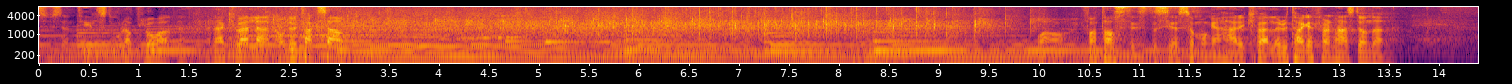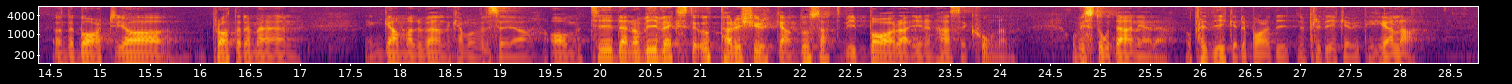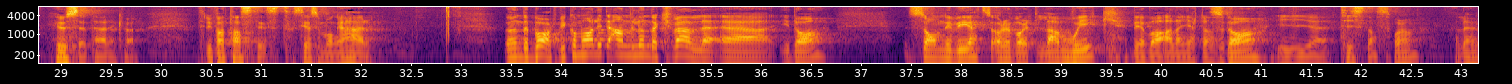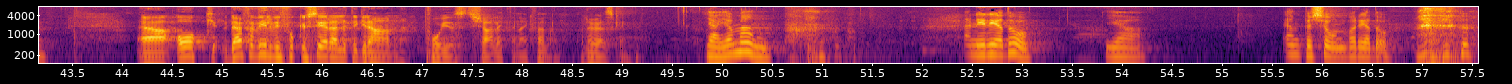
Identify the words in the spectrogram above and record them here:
Jesus en till stor applåd den här kvällen. Om du är tacksam. Wow, fantastiskt att se så många här ikväll. Är du taggad för den här stunden? Underbart. Jag pratade med en, en gammal vän kan man väl säga om tiden och vi växte upp här i kyrkan. Då satt vi bara i den här sektionen och vi stod där nere och predikade bara dit. Nu predikar vi till hela huset här ikväll. Så det är fantastiskt att se så många här. Underbart. Vi kommer ha lite annorlunda kväll eh, idag. Som ni vet så har det varit Love Week. Det var alla hjärtans dag i eh, tisdags, var det, eller hur? Eh, och därför vill vi fokusera lite grann på just kärlek den här kvällen. Eller hur älskling? Jajamän. Är ni redo? Ja. En person var redo.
